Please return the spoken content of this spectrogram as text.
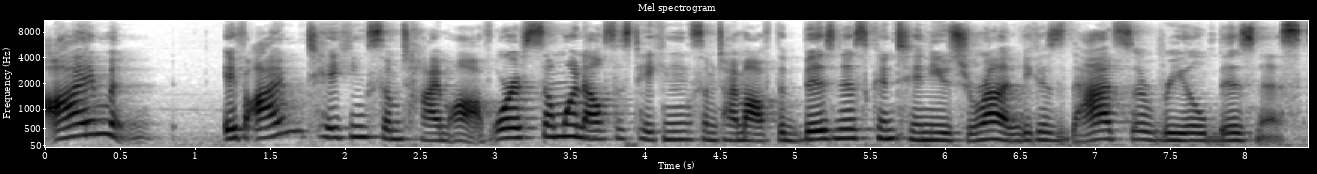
I'm if I'm taking some time off, or if someone else is taking some time off, the business continues to run because that's a real business.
